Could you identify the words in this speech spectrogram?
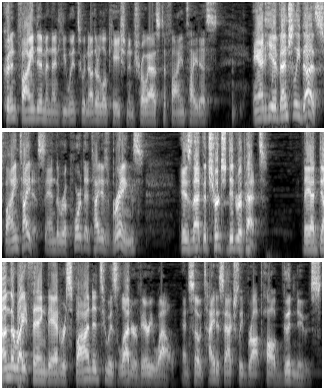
couldn't find him, and then he went to another location in Troas to find Titus. And he eventually does find Titus. And the report that Titus brings is that the church did repent. They had done the right thing. They had responded to his letter very well. And so Titus actually brought Paul good news.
